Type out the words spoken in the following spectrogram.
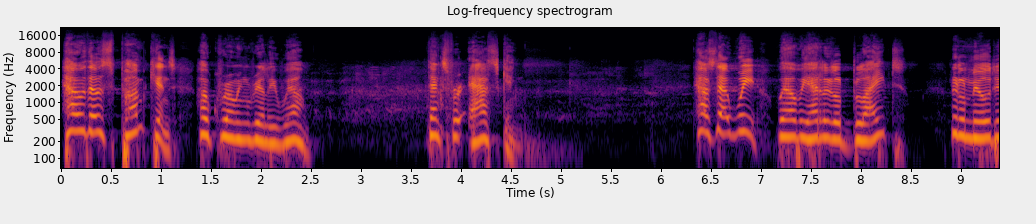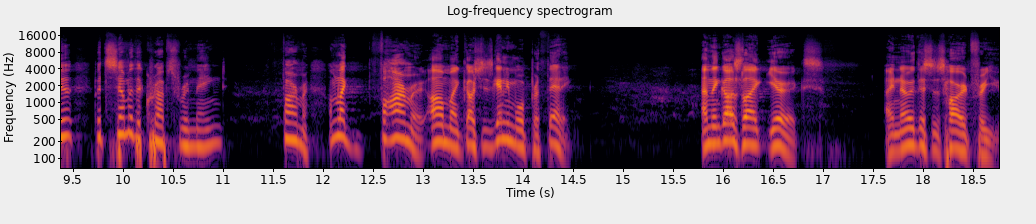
How are those pumpkins? Oh, growing really well. Thanks for asking. How's that wheat? Well, we had a little blight, little mildew, but some of the crops remained. Farmer. I'm like, farmer. Oh my gosh, it's getting more pathetic. And then God's like, Yerix, I know this is hard for you.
